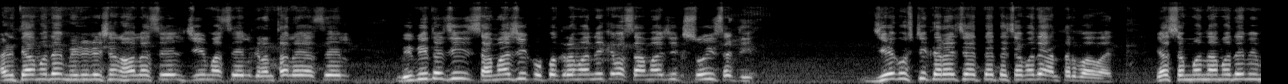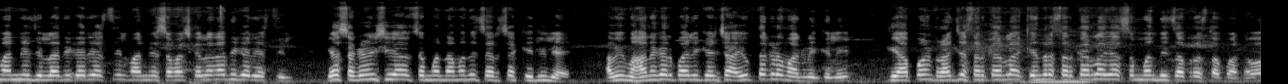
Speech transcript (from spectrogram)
आणि त्यामध्ये मेडिटेशन हॉल असेल जिम असेल ग्रंथालय असेल विविध जी सामाजिक उपक्रमाने किंवा सामाजिक सोयीसाठी जे गोष्टी करायच्या आहेत त्या त्याच्यामध्ये अंतर्भाव आहेत. या संबंधामध्ये मी मान्य जिल्हाधिकारी असतील मान्य समाज कल्याण अधिकारी असतील या सगळ्यांशी या संबंधामध्ये चर्चा केलेली आहे. आम्ही महानगरपालिकेच्या आयुक्ताकडे मागणी केली की आपण राज्य सरकारला केंद्र सरकारला या संबंधीचा प्रस्ताव पाठवा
